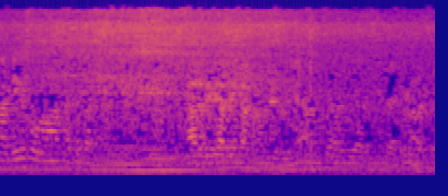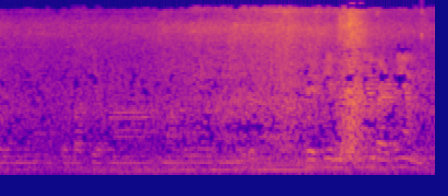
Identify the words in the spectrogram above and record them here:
ਸਾਢੇ ਕੁ 16 ਸੈੱਟ ਕਰਨਾ ਹਰ ਵੇਲੇ ਆਪਣੇ ਕੰਮ ਨੂੰ। ਲੈਂਦੇ ਆ 4000 ਦੀ ਬੈਟਰੀ ਲੱਗ ਜਾਂਦੀ ਹੈ ਤੇ ਬਾਕੀ ਆਪਣਾ ਮੰਨ ਲਓ 33 ਮਿੰਟ ਦੀਆਂ ਬੈਟਰੀਆਂ ਆਉਂਦੀਆਂ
